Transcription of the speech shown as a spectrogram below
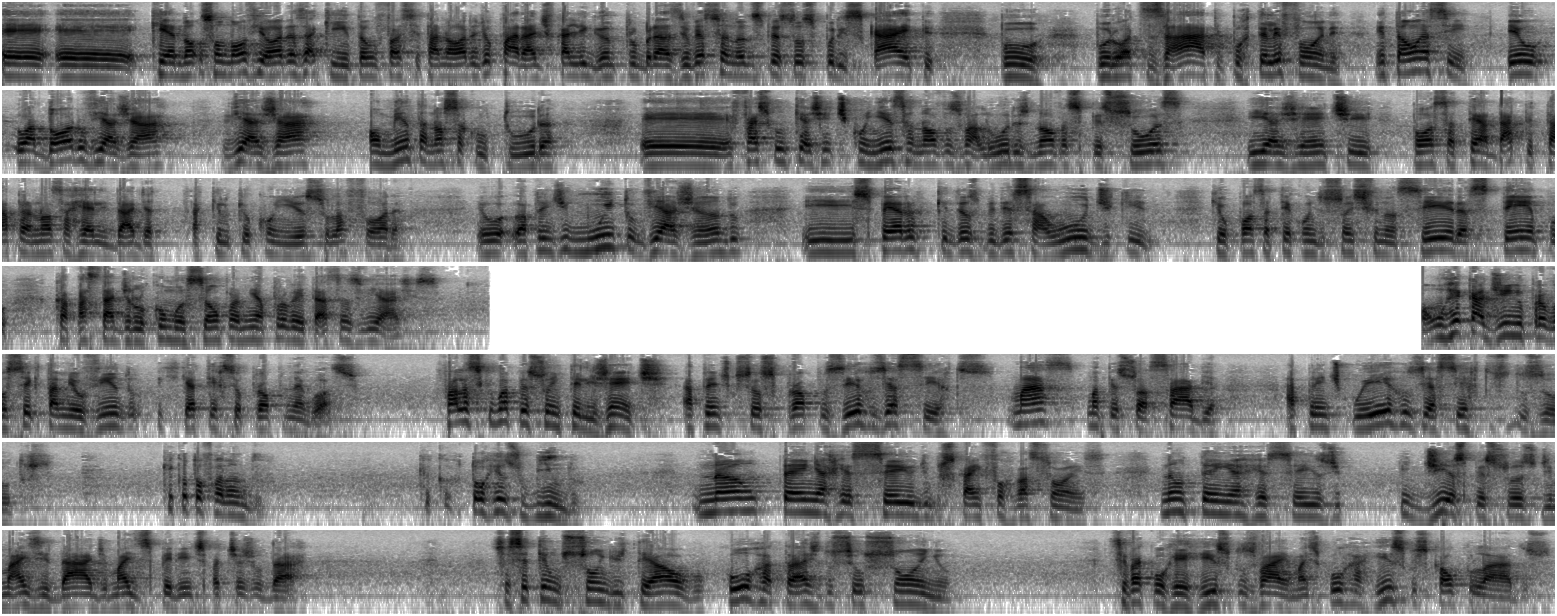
é, é, que é no, são nove horas aqui, então está na hora de eu parar de ficar ligando para o Brasil e acionando as pessoas por Skype, por, por WhatsApp, por telefone. Então, assim, eu, eu adoro viajar, viajar aumenta a nossa cultura, é, faz com que a gente conheça novos valores, novas pessoas e a gente possa até adaptar para a nossa realidade aquilo que eu conheço lá fora. Eu, aprendi muito viajando e espero que Deus me dê saúde, que, que eu possa ter condições financeiras, tempo, capacidade de locomoção para me aproveitar essas viagens. Um recadinho para você que está me ouvindo e que quer ter seu próprio negócio. Fala-se que uma pessoa inteligente aprende com seus próprios erros e acertos, mas uma pessoa sábia aprende com erros e acertos dos outros que, que eu estou falando? O que, que eu estou resumindo? Não tenha receio de buscar informações. Não tenha receios de pedir às pessoas de mais idade, mais experientes para te ajudar. Se você tem um sonho de ter algo, corra atrás do seu sonho. Você vai correr riscos? Vai, mas corra riscos calculados.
